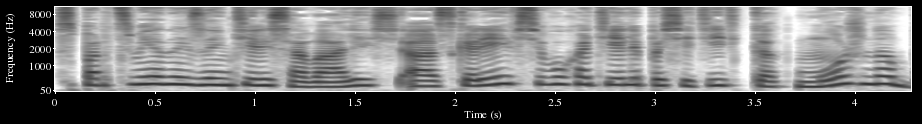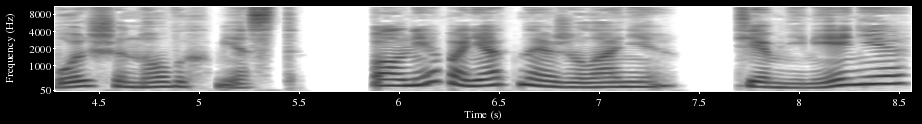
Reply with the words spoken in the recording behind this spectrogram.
Спортсмены заинтересовались, а, скорее всего, хотели посетить как можно больше новых мест. Вполне понятное желание. Тем не менее,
